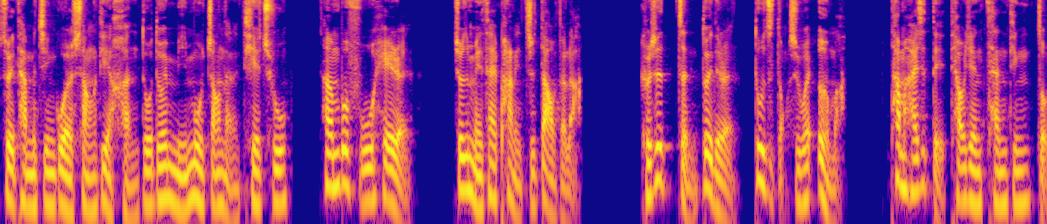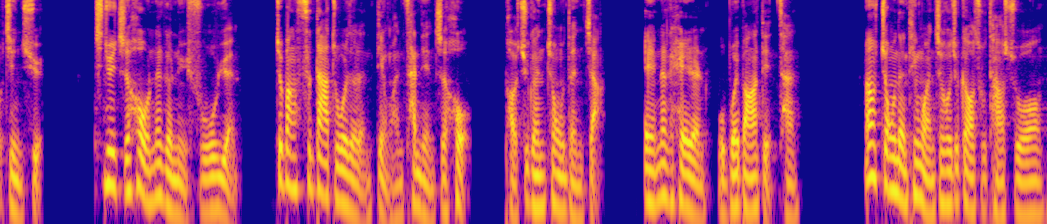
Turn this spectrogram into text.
所以他们经过的商店很多都会明目张胆的贴出，他们不服务黑人，就是没在怕你知道的啦。可是整队的人肚子总是会饿嘛，他们还是得挑间餐厅走进去。进去之后，那个女服务员就帮四大桌的人点完餐点之后，跑去跟庄务登讲：“哎，那个黑人，我不会帮他点餐。”然后庄务登听完之后，就告诉他说：“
